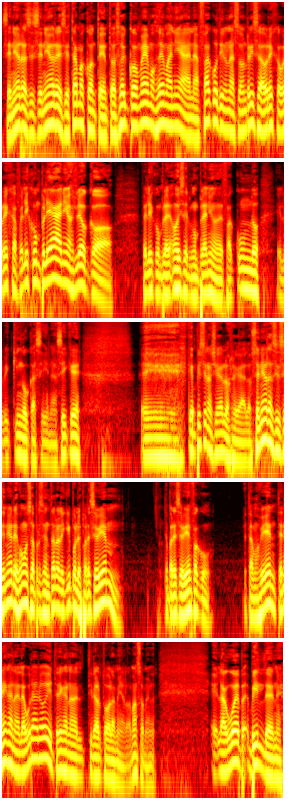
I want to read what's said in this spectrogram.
Señoras y señores, estamos contentos. Hoy comemos de mañana. Facu tiene una sonrisa oreja a oreja. ¡Feliz cumpleaños, loco! Feliz cumpleaños. Hoy es el cumpleaños de Facundo, el vikingo Casina. Así que eh, que empiecen a llegar los regalos. Señoras y señores, vamos a presentar al equipo, ¿les parece bien? ¿Te parece bien, Facu? ¿Estamos bien? ¿Tenés ganas de laburar hoy y tenés ganas de tirar toda la mierda, más o menos? Eh, la web Bilden,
